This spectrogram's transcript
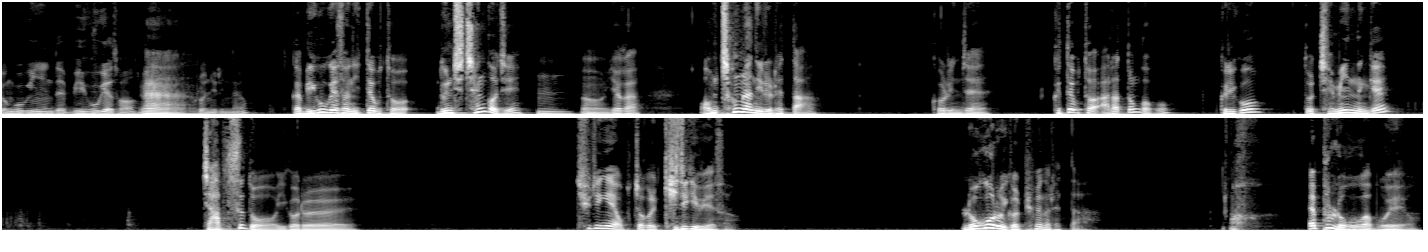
영국인인데 미국에서 예. 그런 일이 있나요? 그러니까 미국에선 이때부터 눈치챈 거지. 음. 어, 얘가 엄청난 일을 했다. 그걸 이제 그때부터 알았던 거고. 그리고 또 재미있는 게 잡스도 이거를 튜링의 업적을 기리기 위해서 로고로 이걸 표현을 했다. 애플 로고가 뭐예요?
